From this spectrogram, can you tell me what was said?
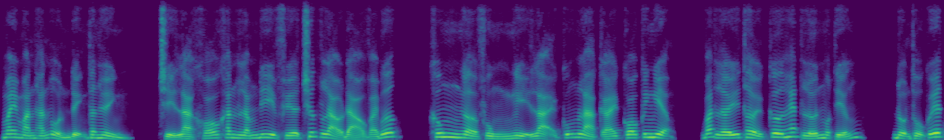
may mắn hắn ổn định thân hình, chỉ là khó khăn lắm đi phía trước lảo đảo vài bước, không ngờ Phùng Nghị lại cũng là cái có kinh nghiệm, bắt lấy thời cơ hét lớn một tiếng, độn thổ quyết.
